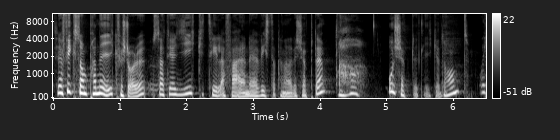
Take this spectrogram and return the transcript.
Så jag fick sån panik, förstår du. Så att jag gick till affären där jag visste att han hade köpt det. Aha. Och köpte ett likadant. Oj.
